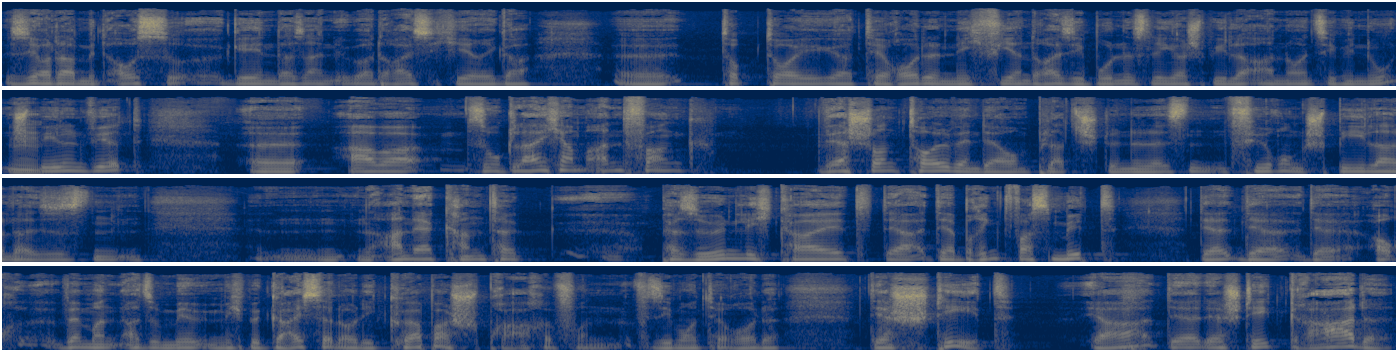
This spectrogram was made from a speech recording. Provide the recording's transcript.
Es ist ja damit auszugehen, dass ein über 30-jähriger äh, Top-Torjäger Terodde nicht 34 Bundesligaspiele a 90 Minuten spielen wird. Äh, aber so gleich am Anfang wäre schon toll, wenn der auf dem Platz stünde. Das ist ein Führungsspieler, das ist ein, ein anerkannter äh, Persönlichkeit, der, der bringt was mit. Der, der, der auch, wenn man, also mir, mich begeistert auch die Körpersprache von Simon Terodde, der steht, ja, der, der steht gerade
